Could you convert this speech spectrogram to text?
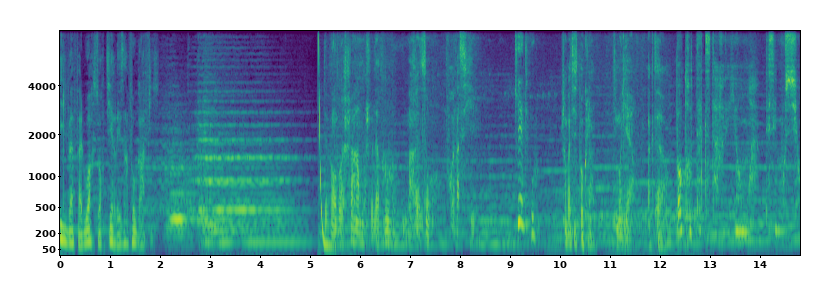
il va falloir sortir les infographies. Devant vos charmes, je l'avoue, ma raison pourrait vaciller. Qui êtes-vous? Jean-Baptiste Poquelin, dit Molière, acteur. Votre texte a réveillé en moi des émotions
